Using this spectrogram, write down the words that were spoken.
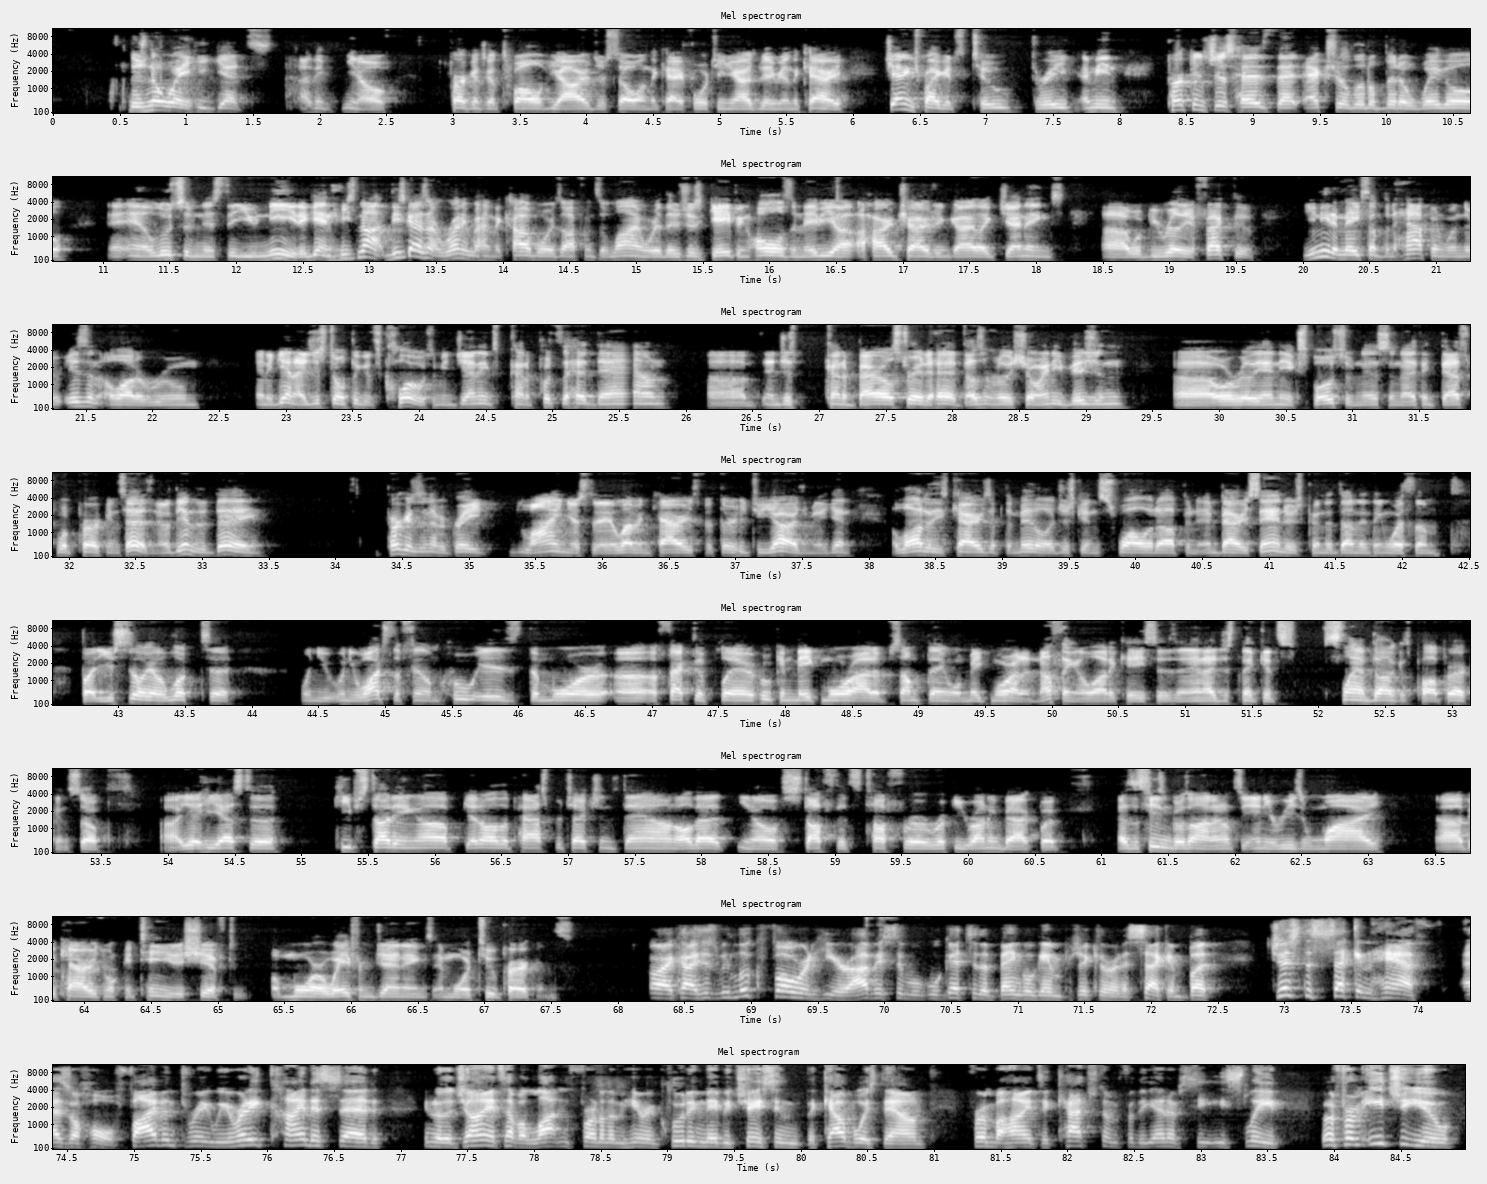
there's no way he gets. I think you know Perkins got 12 yards or so on the carry, 14 yards maybe on the carry. Jennings probably gets two, three. I mean, Perkins just has that extra little bit of wiggle and elusiveness that you need. Again, he's not; these guys aren't running behind the Cowboys' offensive line where there's just gaping holes, and maybe a, a hard charging guy like Jennings uh, would be really effective you need to make something happen when there isn't a lot of room. And again, I just don't think it's close. I mean, Jennings kind of puts the head down uh, and just kind of barrels straight ahead. Doesn't really show any vision uh, or really any explosiveness. And I think that's what Perkins has. Now, at the end of the day, Perkins didn't have a great line yesterday 11 carries for 32 yards. I mean, again, a lot of these carries up the middle are just getting swallowed up, and, and Barry Sanders couldn't have done anything with them. But you still got to look to when you when you watch the film, who is the more uh, effective player, who can make more out of something or make more out of nothing in a lot of cases. And I just think it's slam dunk is Paul Perkins. So uh, yeah, he has to keep studying up, get all the pass protections down, all that you know stuff that's tough for a rookie running back. But as the season goes on, I don't see any reason why uh, the carries won't continue to shift more away from Jennings and more to Perkins. All right, guys. As we look forward here, obviously we'll, we'll get to the Bengal game in particular in a second, but just the second half as a whole. Five and three. We already kind of said, you know, the Giants have a lot in front of them here, including maybe chasing the Cowboys down from behind to catch them for the NFC East lead. But from each of you,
